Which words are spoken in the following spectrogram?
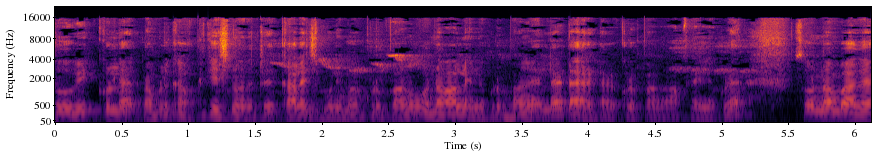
டூ வீக்குள்ளே நம்மளுக்கு அப்ளிகேஷன் வந்துட்டு காலேஜ் மூலிமா கொடுப்பாங்க. ஒன்று ஆன்லைனில் கொடுப்பாங்க இல்லை டேரெக்டாக கொடுப்பாங்க ஆஃப்லைனில் கூட. ஸோ நம்ம அதை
